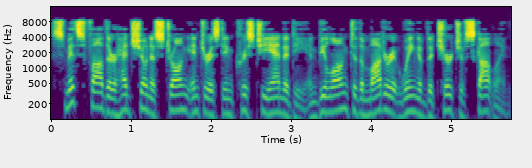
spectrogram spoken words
Smith's father had shown a strong interest in Christianity and belonged to the moderate wing of the Church of Scotland.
